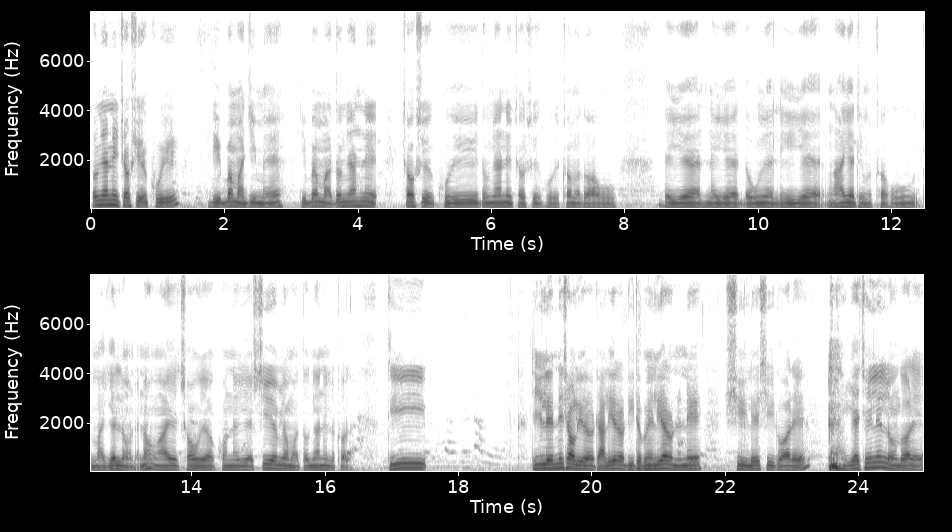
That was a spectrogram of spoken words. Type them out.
3နှစ်68အခွေဒီဘက်မှာကြည့်မယ် ဒီဘက်မှာ3ညနှစ်68ခွေ3ညနှစ်68ခွေထွက်မသွားဘူးတရက်2ရက်3ရက်4ရက်5ရက်ဒီမထွက်ဘူးဒီမှာရက်လွန်တယ်နော်5ရက်6ရက်9ရက်10ရက်မြောက်မှာ3ညနှစ်လည်းထွက်လာဒီဒီလေနှစ်6လေးကတော့ဒါလေးကတော့ဒီတပင်လေးကတော့နည်းနည်းရှည်လဲရှည်သွားတယ်ရက်ချင်းလေးလွန်သွားတယ်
